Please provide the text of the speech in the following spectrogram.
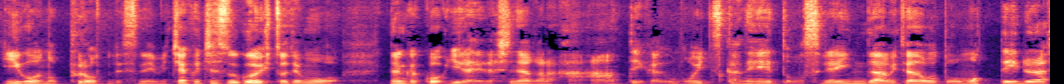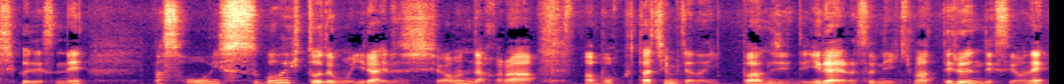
囲碁のプロのですね、めちゃくちゃすごい人でも、なんかこうイライラしながら、あーっていうか思いつかねえ、どうすりゃいいんだ、みたいなことを思っているらしくですね、まあそういうすごい人でもイライラしちゃうんだから、まあ僕たちみたいな一般人でイライラするに決まってるんですよね。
